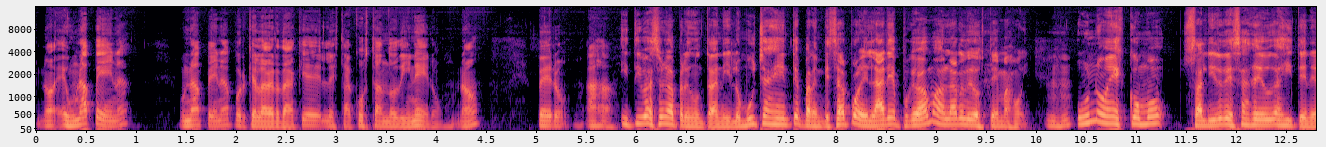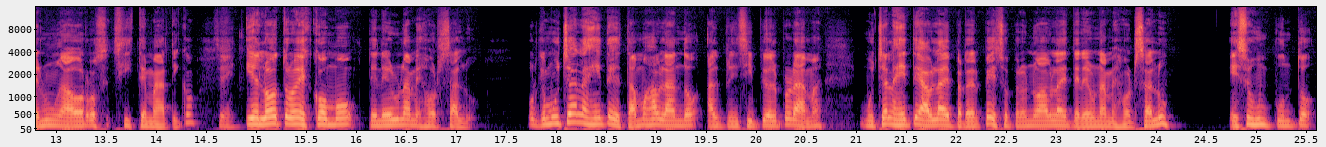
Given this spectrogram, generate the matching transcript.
no, es una pena una pena porque la verdad que le está costando dinero, ¿no? Pero, ajá. Y te iba a hacer una pregunta, Danilo. Mucha gente, para empezar por el área, porque vamos a hablar de dos temas hoy. Uno es cómo salir de esas deudas y tener un ahorro sistemático. Y el otro es cómo tener una mejor salud. Porque mucha de la gente, estamos hablando al principio del programa, mucha de la gente habla de perder peso, pero no habla de tener una mejor salud. Eso es un punto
